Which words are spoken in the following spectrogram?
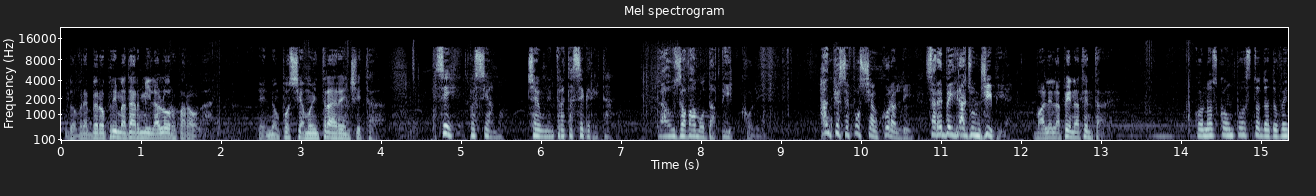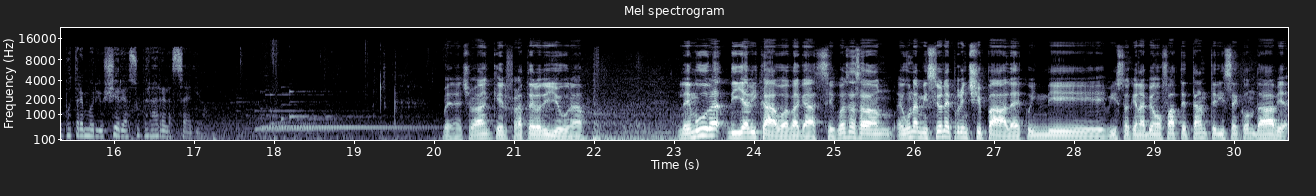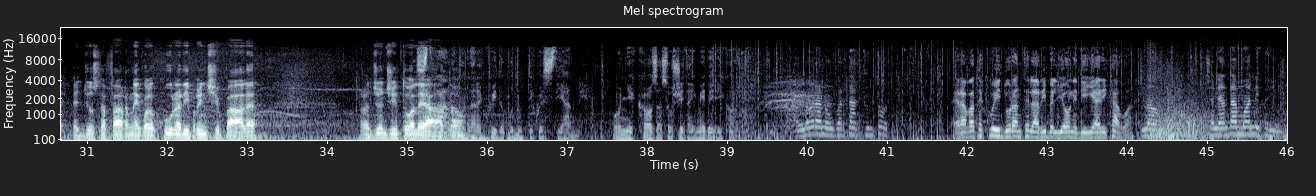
Dovrebbero prima darmi la loro parola. E non possiamo entrare in città. Sì, possiamo. C'è un'entrata segreta. La usavamo da piccoli. Anche se fosse ancora lì, sarebbe irraggiungibile. Vale la pena tentare. Conosco un posto da dove potremmo riuscire a superare l'assedio. Bene, c'è anche il fratello di Yuna. Le mura di Yarikawa, ragazzi. Questa sarà un- è una missione principale, quindi visto che ne abbiamo fatte tante di secondarie, è giusto farne qualcuna di principale. Raggiungi il tuo Strano alleato. tornare qui dopo tutti questi anni. Ogni cosa suscita in me dei ricordi. Allora non guardarti intorno. Eravate qui durante la ribellione di Yarikawa? No, ce ne andammo anni prima.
